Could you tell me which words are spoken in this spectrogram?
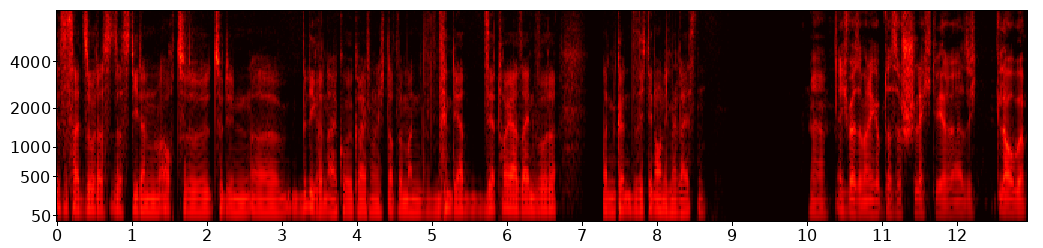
ist es halt so, dass, dass die dann auch zu, zu den äh, billigeren Alkohol greifen. Und ich glaube, wenn man, wenn der sehr teuer sein würde, dann könnten sie sich den auch nicht mehr leisten. Ja, ich weiß aber nicht, ob das so schlecht wäre. Also ich glaube,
